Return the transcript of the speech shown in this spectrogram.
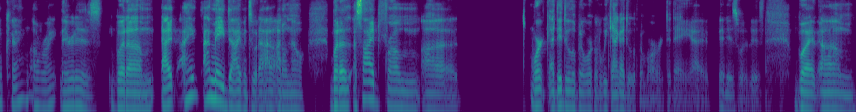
Okay, all right, there it is. But um, I I I may dive into it. I I don't know. But uh, aside from uh work, I did do a little bit of work over the weekend. I got to do a little bit more work today. I, it is what it is. But um,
